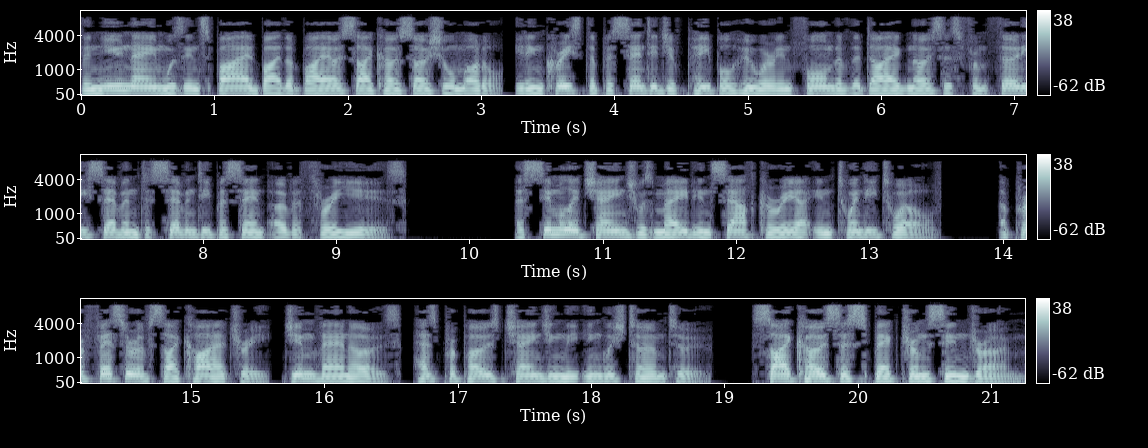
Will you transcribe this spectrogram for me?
The new name was inspired by the biopsychosocial model, it increased the percentage of people who were informed of the diagnosis from 37 to 70% over three years. A similar change was made in South Korea in 2012. A professor of psychiatry, Jim Van Os, has proposed changing the English term to psychosis spectrum syndrome.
